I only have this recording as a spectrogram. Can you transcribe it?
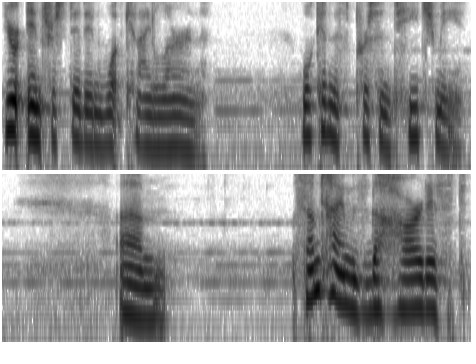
You're interested in what can I learn? What can this person teach me? Um, sometimes the hardest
